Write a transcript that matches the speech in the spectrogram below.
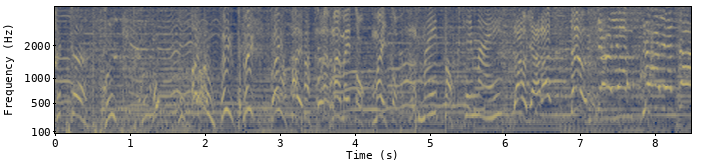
ฮ้ยเจ้าเฮ้ยเฮ้ยเฮ้ยเฮ้ยเฮ้ยไม่ไม่ตกไม่ตก ไม่ตกใช่ไหม เจ้าอย่านะเจ้าอย่าอย่าอย่าอย่าเจ้า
